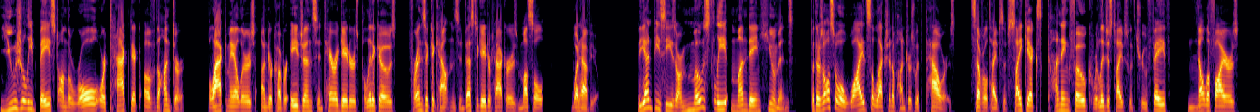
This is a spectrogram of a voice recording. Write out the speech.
usually based on the role or tactic of the hunter blackmailers, undercover agents, interrogators, politicos, forensic accountants, investigators, hackers, muscle, what have you. The NPCs are mostly mundane humans, but there's also a wide selection of hunters with powers. Several types of psychics, cunning folk, religious types with true faith, nullifiers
